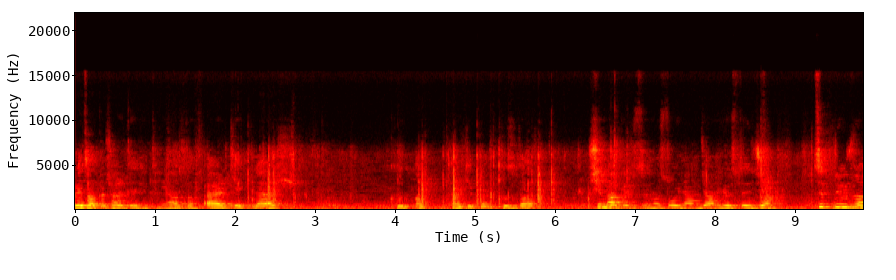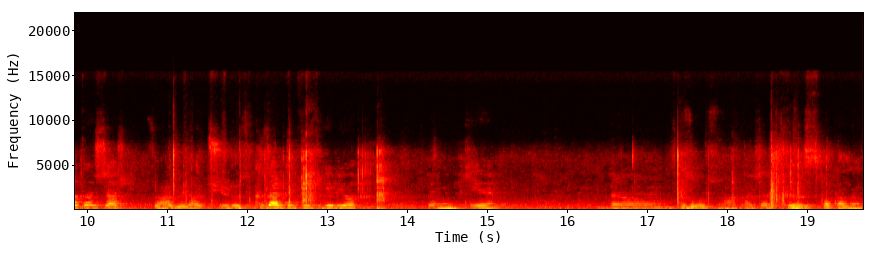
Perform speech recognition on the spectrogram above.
Evet arkadaşlar herkesinkini yazdım. Erkekler kız, erkekler kızlar. Şimdi arkadaşlar nasıl oynanacağını göstereceğim. Tıklıyoruz arkadaşlar. Sonra böyle açıyoruz. Kız erkek sesi geliyor. Benimki ee, kız olsun arkadaşlar. Kız bakalım.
